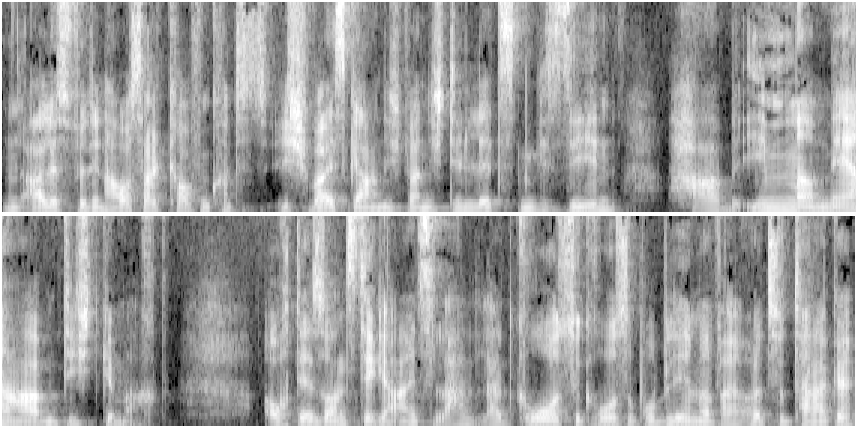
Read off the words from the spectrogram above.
und alles für den Haushalt kaufen konntest? Ich weiß gar nicht, wann ich den letzten gesehen habe. Immer mehr haben dicht gemacht. Auch der sonstige Einzelhandel hat große, große Probleme, weil heutzutage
